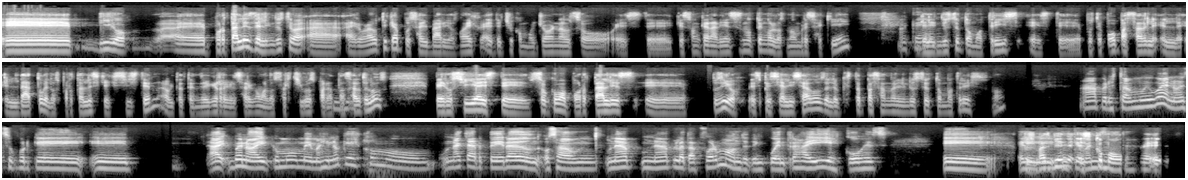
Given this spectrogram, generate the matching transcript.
Eh, digo, eh, portales de la industria aeronáutica, pues hay varios, ¿no? Hay, de hecho como journals o este, que son canadienses, no tengo los nombres aquí. De la industria automotriz, este, pues te puedo pasar el, dato de los portales que existen. Ahorita tendré que regresar como a los archivos para pasártelos, pero sí este, son como portales, eh, pues digo, especializados de lo que está pasando en la industria automotriz, ¿no? Ah, pero está muy bueno eso porque bueno, hay como, me imagino que es como una cartera, o sea, una, una, plataforma donde te encuentras ahí y escoges. Eh, pues más bien es como,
